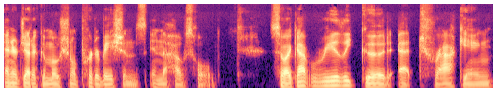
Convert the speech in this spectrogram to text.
energetic emotional perturbations in the household. So I got really good at tracking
